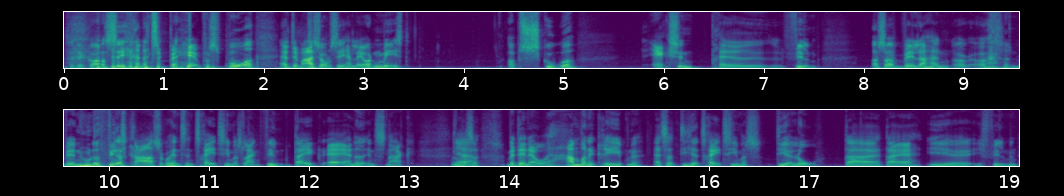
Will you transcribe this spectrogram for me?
Så det er godt at se, at han er tilbage på sporet. At det er meget sjovt at se, at han laver den mest obskure actionprægede film. Og så vælger han at, at vende 180 grader, så går hen til en tre timers lang film, der ikke er andet end snak. Ja. Altså, men den er jo hammerende gribende, altså de her tre timers dialog, der, der er i, øh, i filmen.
